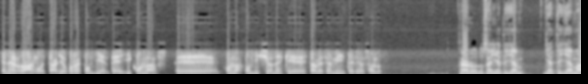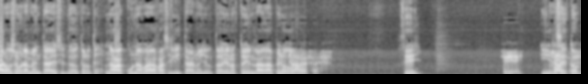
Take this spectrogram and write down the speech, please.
en el rango etario correspondiente y con las eh, con las condiciones que establece el Ministerio de Salud. Claro, o sea, ya te ya te llamaron seguramente a decirte, doctor, no tengo una vacuna para facilitarme. Yo todavía no estoy en la edad, pero... Muchas veces. ¿Sí? Sí. ¿Y el sector,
